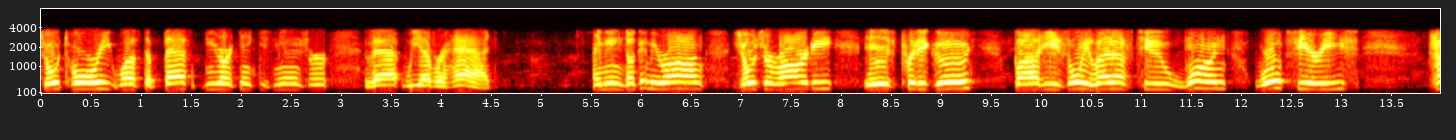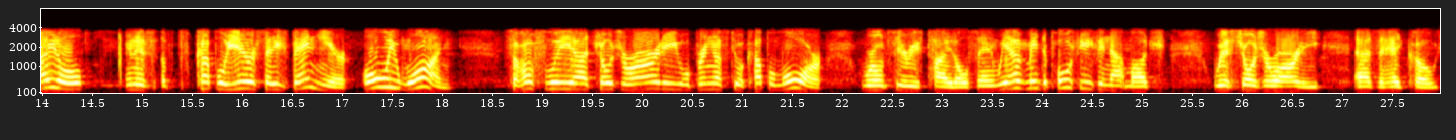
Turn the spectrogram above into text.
Joe Torre was the best New York Yankees manager that we ever had. I mean, don't get me wrong, Joe Girardi is pretty good, but he's only led us to one World Series title in his couple years that he's been here. Only one. So hopefully uh, Joe Girardi will bring us to a couple more World Series titles. And we haven't made the postseason that much with Joe Girardi as the head coach.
